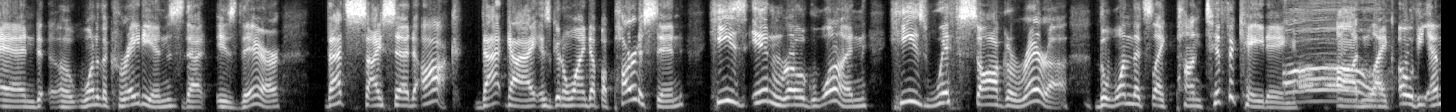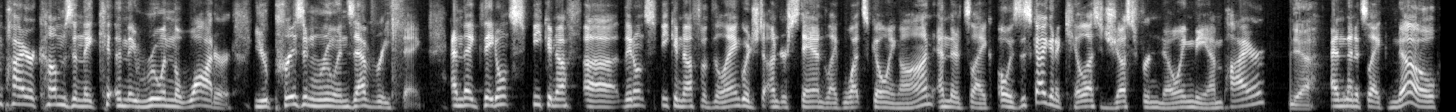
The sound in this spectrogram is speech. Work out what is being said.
and uh, one of the Caradians that is there, that's I Said Ak. That guy is going to wind up a partisan. He's in Rogue One. He's with Saw Gerrera, the one that's like pontificating on like oh the empire comes and they and they ruin the water your prison ruins everything and like they don't speak enough uh they don't speak enough of the language to understand like what's going on and it's like oh is this guy going to kill us just for knowing the empire Yeah. and then it's like no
